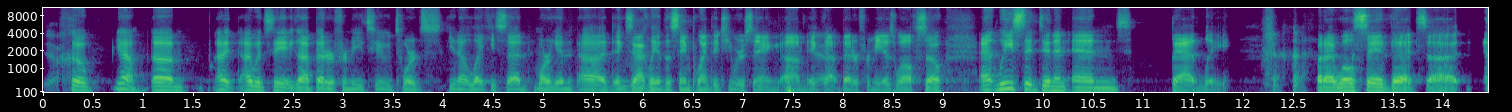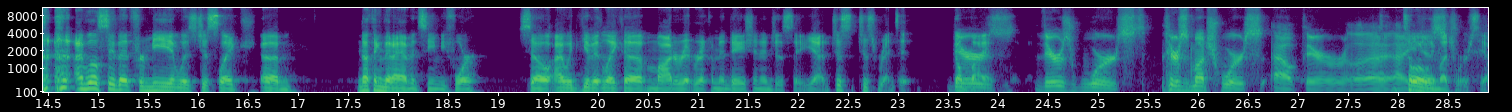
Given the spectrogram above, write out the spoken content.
yeah So yeah, um, I I would say it got better for me too. Towards you know, like you said, Morgan, uh, exactly at the same point that you were saying, um, it Yeah. got better for me as well. So at least it didn't end badly. But I will say that uh, I will say that for me, it was just like um, nothing that I haven't seen before. So I would give it like a moderate recommendation and just say, yeah, just just rent it. Don't buy it. there's there's worse there's much worse out there uh, I Totally much worse. Yeah.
